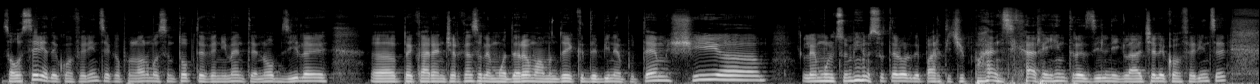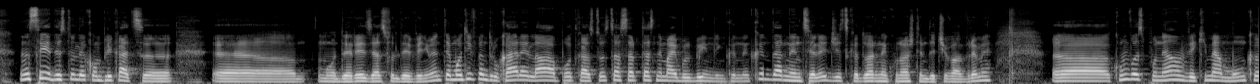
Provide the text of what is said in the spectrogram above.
sau o serie de conferințe, că până la urmă sunt 8 evenimente în 8 zile uh, pe care încercăm să le moderăm amândoi cât de bine putem și uh, le mulțumim sutelor de participanți care intră zilnic la acele conferințe, însă e destul de complicat să uh, moderezi astfel de evenimente, motiv pentru care la podcastul ăsta s-ar putea să ne mai bulbuim din când în când, dar ne înțelegeți că doar ne cunoaștem de ceva vreme. Uh, cum vă spuneam, vechimea muncă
